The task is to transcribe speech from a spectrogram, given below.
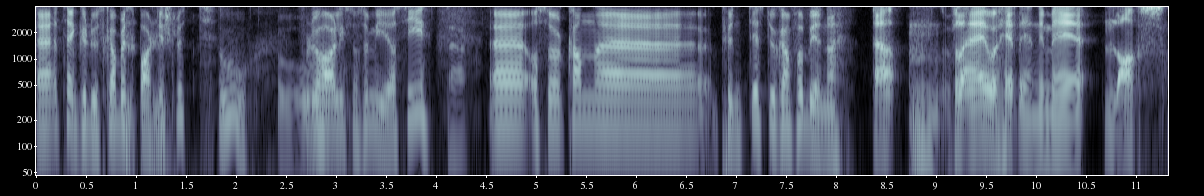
eh, jeg tenker du skal bli spart til slutt. Uh, For du har liksom så mye å si. Ja. Eh, og så kan eh, Puntis, du kan få begynne. Ja, for jeg er jo helt enig med Lars.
